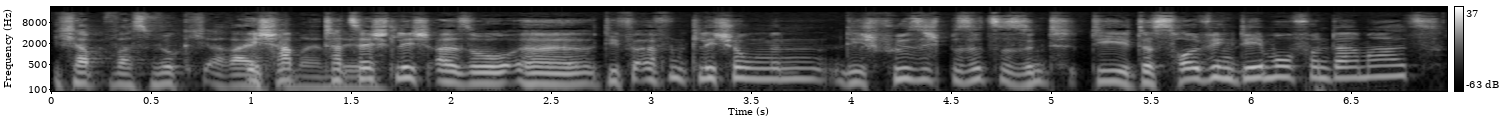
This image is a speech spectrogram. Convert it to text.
ich habe was wirklich erreicht. Ich habe tatsächlich, also äh, die Veröffentlichungen, die ich physisch besitze, sind die Dissolving-Demo von damals.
